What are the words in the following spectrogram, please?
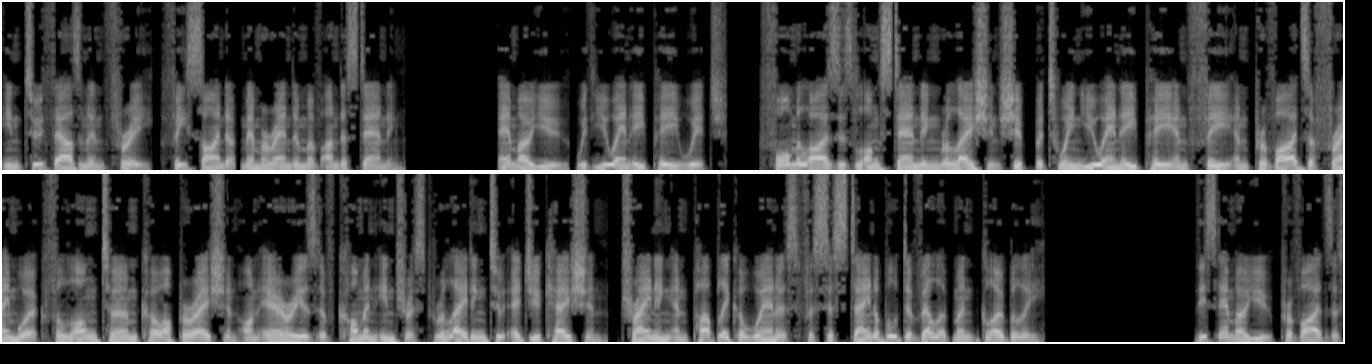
In 2003, FEE signed a Memorandum of Understanding MOU with UNEP which formalizes long-standing relationship between UNEP and FEE and provides a framework for long-term cooperation on areas of common interest relating to education, training and public awareness for sustainable development globally. This MOU provides a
